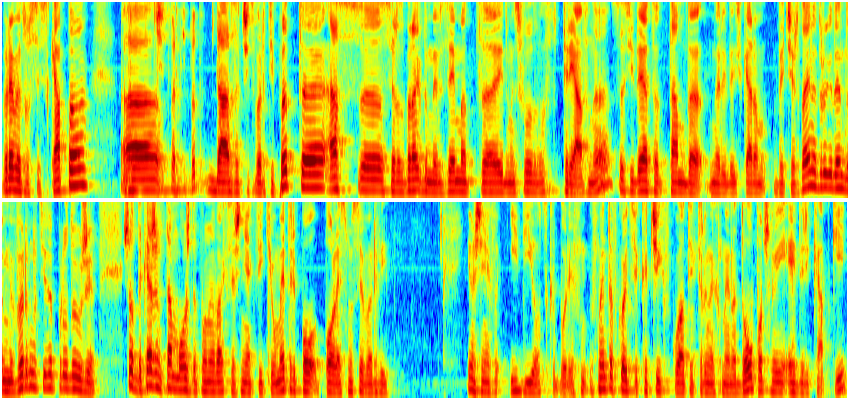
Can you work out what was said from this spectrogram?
времето се скапа. За четвърти път. Да, за четвърти път. А, Аз а, се разбрах да ме вземат а, и да ме сводят в Трявна, с идеята там да, нали, да изкарам вечерта и на другия ден да ме върнат и да продължа. Защото да кажем, там може да понаваксаш някакви километри, по- по-лесно се върви. Имаше някаква идиотска буря. В момента, в който се качих в колата и тръгнахме надолу, почнаха и едри капки,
